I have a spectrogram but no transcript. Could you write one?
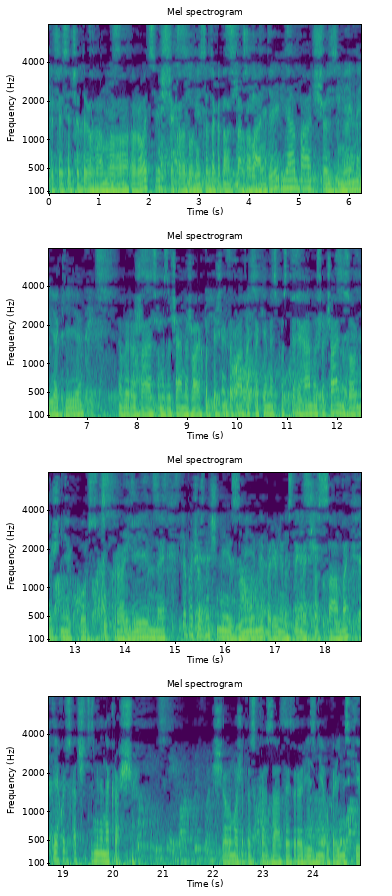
у 2002 році, ще коли був міністр закордонних справ Голландії. Я бачу зміни, які виражаються в надзвичайно жвавих політичних дебатах, які ми спостерігаємо. Звичайно, зовнішній курс України. Я бачу значні зміни порівняно з тими часами. Я хочу сказати, що ці зміни не краще. Що ви можете сказати про різні українські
